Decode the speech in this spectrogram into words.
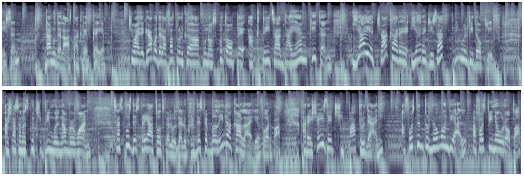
Mason, dar nu de la asta cred că e, ci mai degrabă de la faptul că a cunoscut-o pe actrița Diane Keaton. Ea e cea care i-a regizat primul videoclip. Așa s-a născut și primul number one. S-a spus despre ea tot felul de lucruri. Despre Belinda Carlisle e vorba. Are 64 de ani, a fost în turneu mondial, a fost prin Europa.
